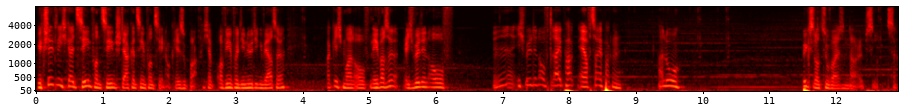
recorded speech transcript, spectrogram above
Geschicklichkeit 10 von 10, Stärke 10 von 10. Okay, super. Ich habe auf jeden Fall die nötigen Werte. Packe ich mal auf... Ne, warte. Ich will den auf... Äh, ich will den auf 3 packen. Äh, auf 2 packen. Hallo. Quickslot zuweisen, da Y. Zack.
